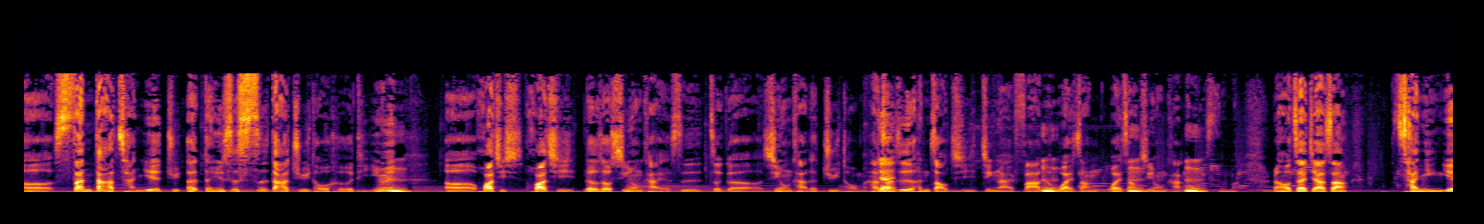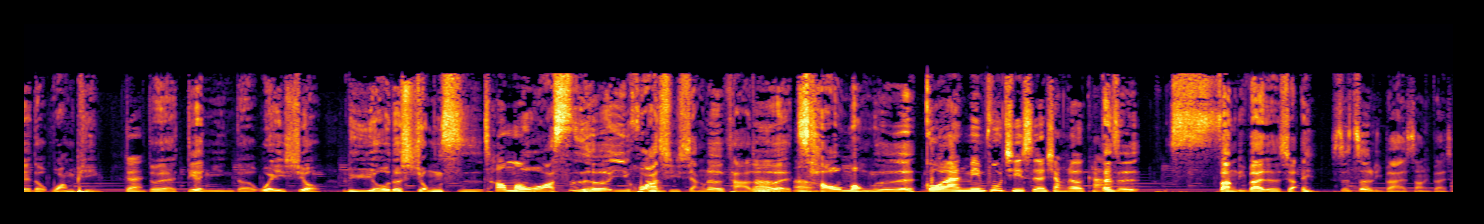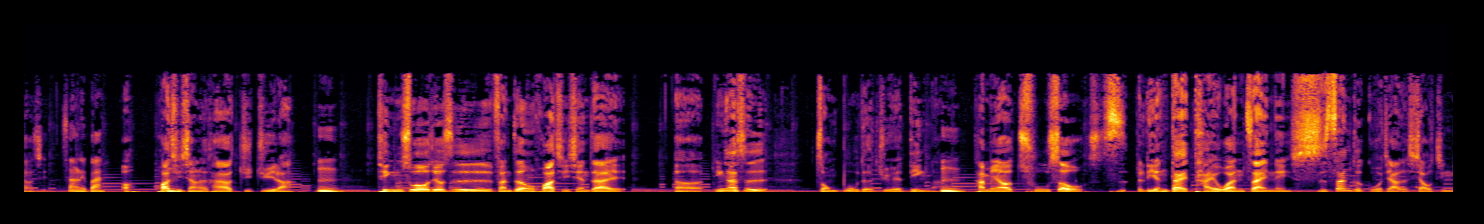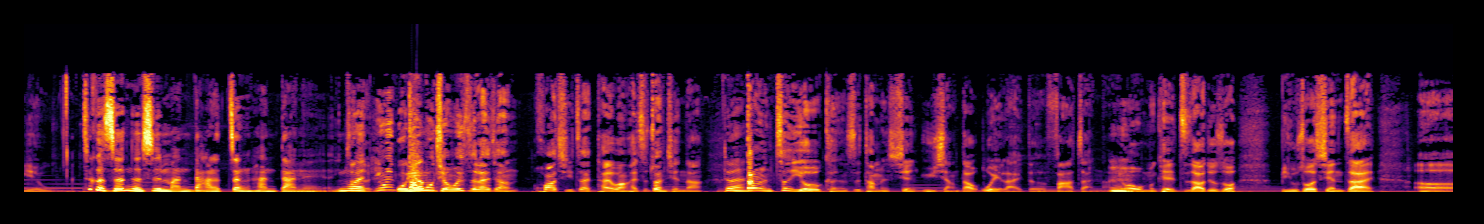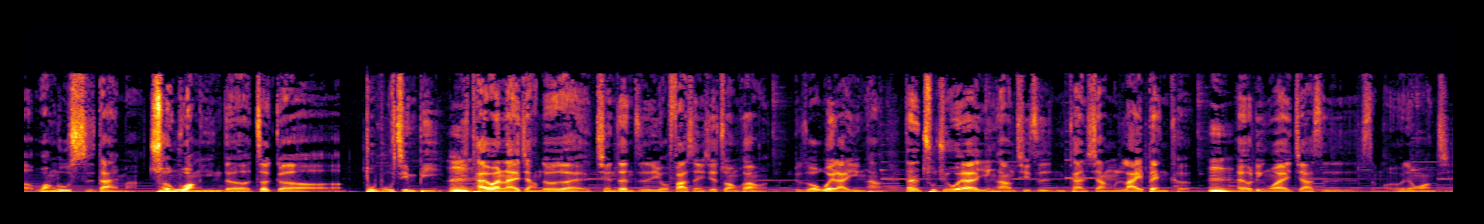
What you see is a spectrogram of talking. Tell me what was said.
呃三大产业巨呃等于是四大巨头合体，因为、嗯、呃花旗花旗那个时候信用卡也是这个信用卡的巨头嘛，它算是很早期进来发的外商、嗯、外商信用卡公司嘛，嗯、然后再加上餐饮业的王品。对对，电影的微秀，旅游的雄狮，超猛哇！四合一花旗享乐卡，嗯、对不对？嗯嗯、超猛，是不是？果然名副其实的享乐卡。但是上礼拜的消，哎，是这礼拜还是上礼拜的消息？上礼拜哦，花旗享乐卡要 GG 啦。嗯，听说就是，反正花旗现在呃，应该是。总部的决定啊，嗯，他们要出售十连带台湾在内十三个国家的销金业务，这个真的是蛮大的震撼弹哎、欸，因为因为到目前为止来讲，花旗在台湾还是赚钱的、啊，对，当然这也有可能是他们先预想到未来的发展啊，嗯、因为我们可以知道，就是说，比如说现在。呃，网络时代嘛，纯网银的这个步步进逼。嗯，以台湾来讲，对不对？前阵子有发生一些状况，比如说未来银行，但是除去未来银行，其实你看像 Line Bank，嗯，还有另外一家是什么？我有点忘记，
